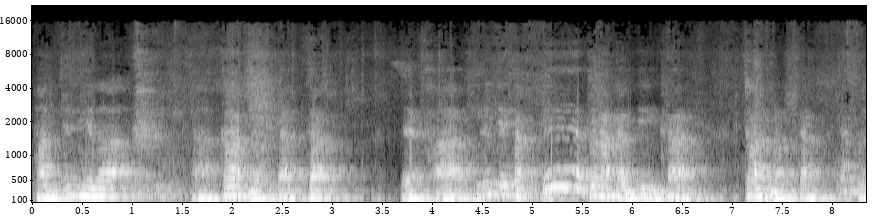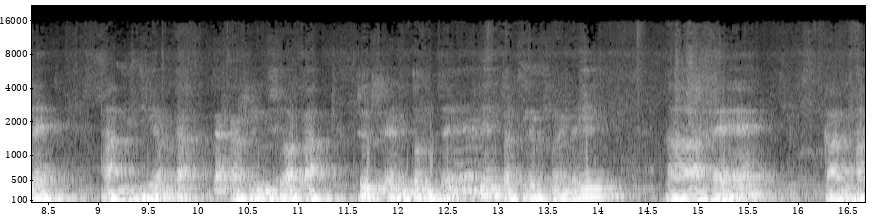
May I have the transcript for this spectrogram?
han chen ni la a ka na ta ta e kha thil te tak te chana kan ding kha ka na ta tak le a mi thiam tak tak ka hing suwa ka chu en tom ze nen ta thiam suai le a he การพา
